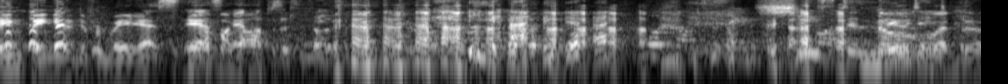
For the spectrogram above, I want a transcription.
same thing in a different way. Yes, yes. Come back yeah, after this and tell us yeah, yeah. What not to say? She's no, deluded. no.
